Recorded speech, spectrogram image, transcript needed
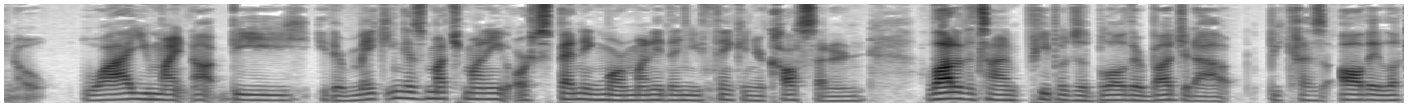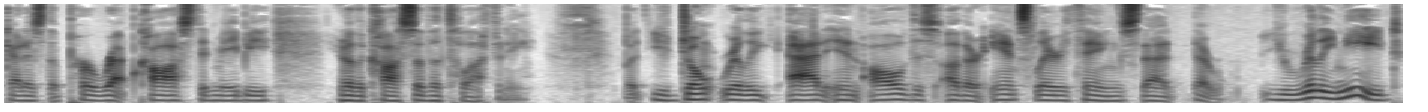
you know, why you might not be either making as much money or spending more money than you think in your call center. And a lot of the time, people just blow their budget out because all they look at is the per rep cost and maybe you know the cost of the telephony. But you don't really add in all of this other ancillary things that, that you really need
